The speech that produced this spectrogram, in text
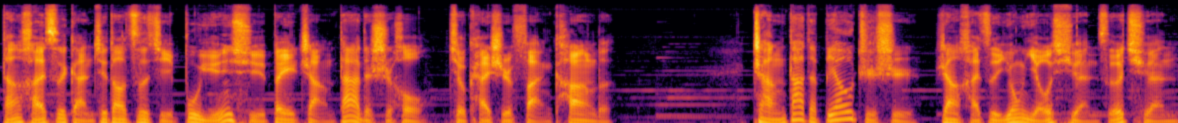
当孩子感觉到自己不允许被长大的时候，就开始反抗了。”长大的标志是让孩子拥有选择权，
